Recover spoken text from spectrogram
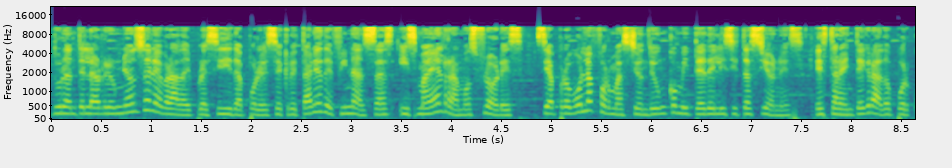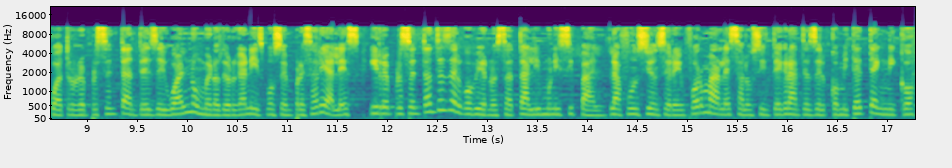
durante la reunión celebrada y presidida por el secretario de Finanzas, Ismael Ramos Flores, se aprobó la formación de un comité de licitaciones. Estará integrado por cuatro representantes de igual número de organismos empresariales y representantes del gobierno estatal y municipal. La función será informarles a los integrantes del comité técnico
